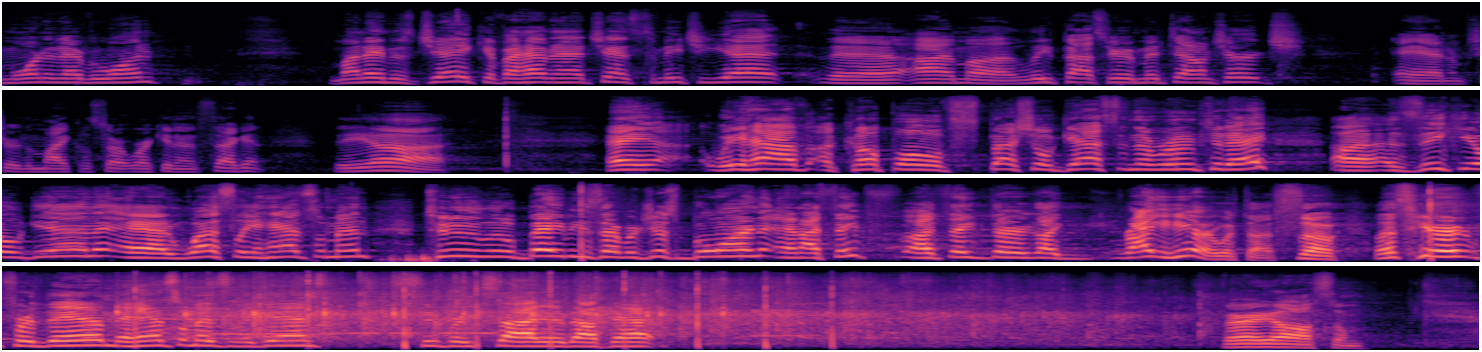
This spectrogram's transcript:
good morning, everyone. My name is Jake. If I haven't had a chance to meet you yet, I'm a lead pastor here at Midtown Church, and I'm sure the mic will start working in a second. The uh, hey, we have a couple of special guests in the room today. Uh, Ezekiel again and Wesley Hanselman, two little babies that were just born, and I think I think they're like right here with us. So let's hear it for them, the Hanselmans, and again, super excited about that. Very awesome.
